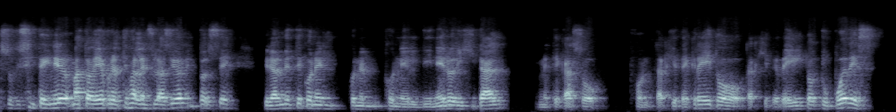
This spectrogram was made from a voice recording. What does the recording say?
suficiente dinero, más todavía por el tema de la inflación, entonces finalmente con el, con el, con el dinero digital, en este caso con tarjeta de crédito o tarjeta de débito, tú puedes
